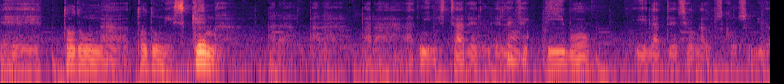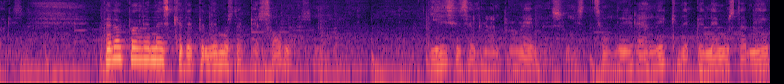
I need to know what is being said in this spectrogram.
eh, todo, una, todo un esquema para, para, administrar el, efectivo y la atención a los consumidores. Pero el problema es que dependemos de personas, Y ese es el gran problema, es una institución muy grande que dependemos también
